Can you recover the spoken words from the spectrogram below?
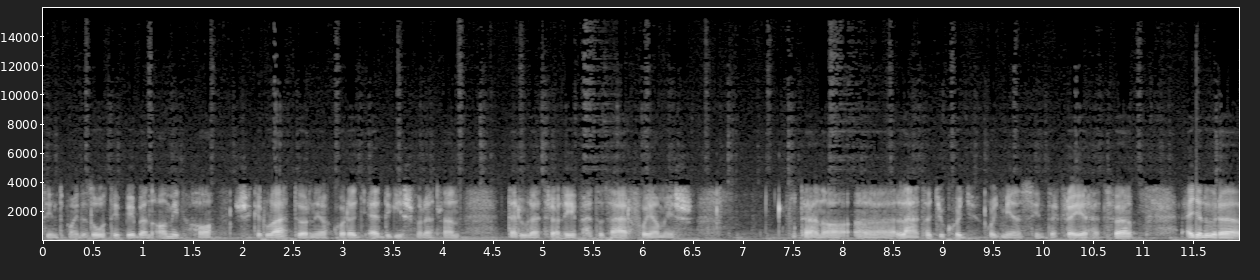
szint majd az OTP-ben, amit ha sikerül áttörni, akkor egy eddig ismeretlen területre léphet az árfolyam, és utána láthatjuk, hogy, hogy milyen szintekre érhet fel. Egyelőre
